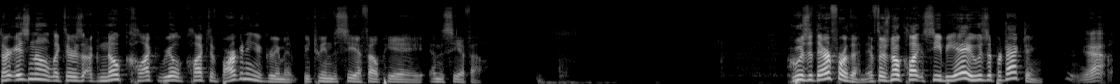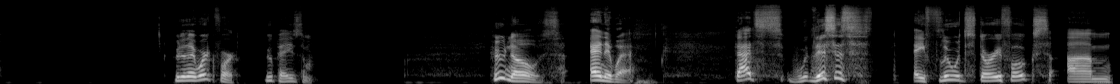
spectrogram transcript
there is no like there's a, no collect real collective bargaining agreement between the CFLPA and the CFL. Who is it there for then? If there's no CBA, who's it protecting? yeah who do they work for? Who pays them? Who knows? Anyway that's this is a fluid story folks. Um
